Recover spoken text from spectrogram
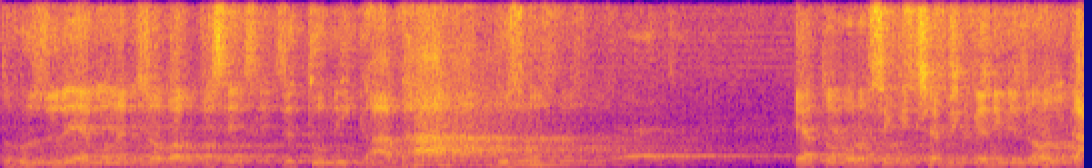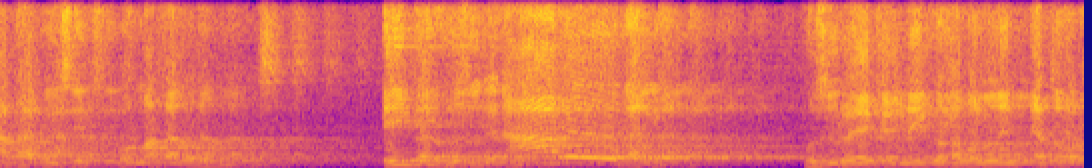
তো হুজুরে এমন এক জবাব দিছে যে, তুমি গাধা বুঝবে এত বড় চিকিৎসা বিজ্ঞানীকে যখন গাধা কইছে, ওর মাথা গরম হয়ে। এইবার হুজুরের আরও গালি। হুজুর হয়ে কেমন এই কথা বললেন? এত বড়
